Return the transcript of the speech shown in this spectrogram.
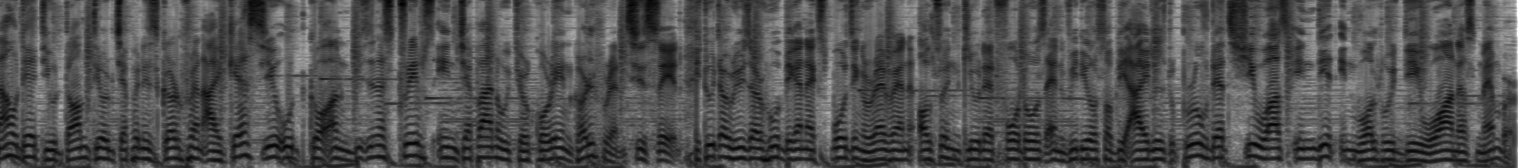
Now that you dumped your Japanese girlfriend, I guess you would go on business trips in Japan with your Korean girlfriend, she said. The Twitter user who began exposing Ravn also included photos and videos of the idol to prove that she was indeed involved with the ONEUS member.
